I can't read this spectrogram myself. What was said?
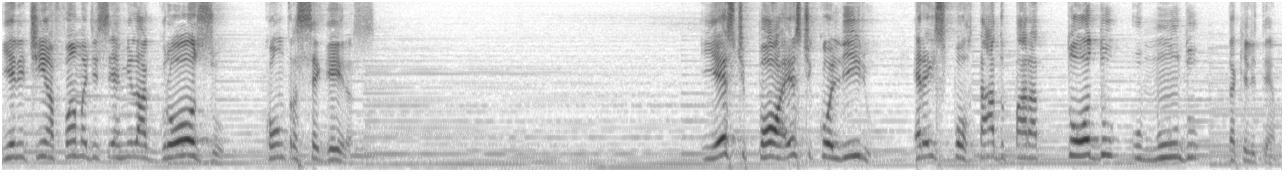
e ele tinha fama de ser milagroso contra cegueiras. E este pó, este colírio, era exportado para todo o mundo daquele tempo.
